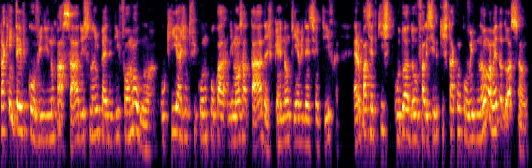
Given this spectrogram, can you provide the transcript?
Para quem teve Covid no passado, isso não impede de forma alguma. O que a gente ficou um pouco de mãos atadas, porque a gente não tinha evidência científica, era o paciente que o doador falecido que está com Covid no momento da doação.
